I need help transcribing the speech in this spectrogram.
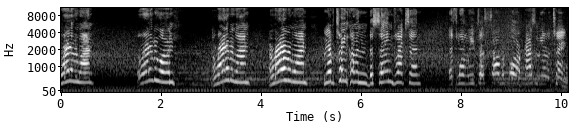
Alright, everyone. Alright, everyone. Alright, everyone. Alright, everyone. We have a train coming the same direction as the one we just saw before, passing the other train.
